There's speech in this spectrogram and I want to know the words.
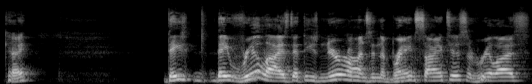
Okay. They, they realized that these neurons in the brain, scientists have realized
